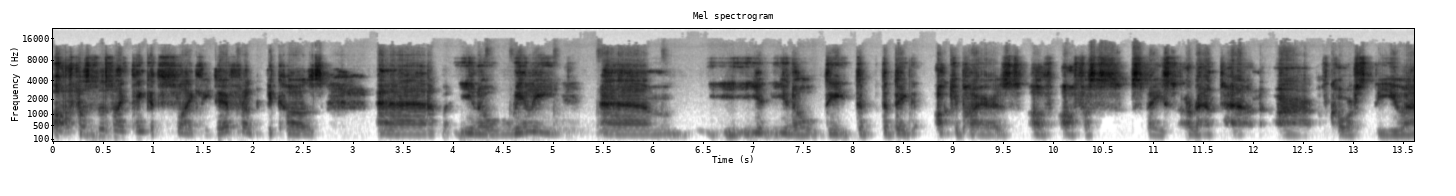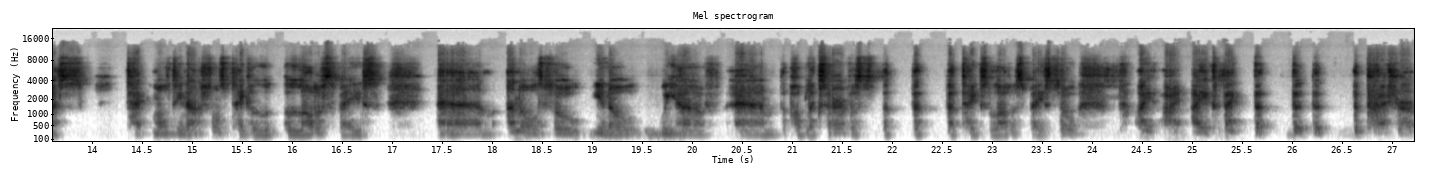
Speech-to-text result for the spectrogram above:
offices, I think it's slightly different because, um, you know, really, um, you, you know, the, the, the big occupiers of office space around town are, of course, the US tech multinationals take a, a lot of space. Um, and also, you know, we have um, the public service that, that, that takes a lot of space. So I, I, I expect that the, the, the pressure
